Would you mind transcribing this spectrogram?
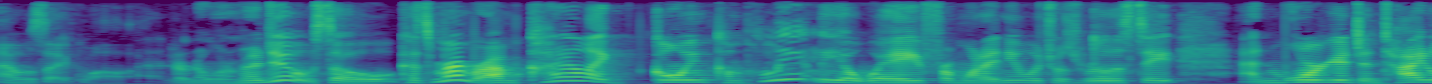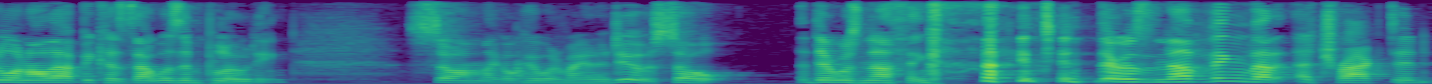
I was like, well, I don't know what I'm going to do. So, because remember, I'm kind of like going completely away from what I knew, which was real estate and mortgage and title and all that, because that was imploding. So I'm like, okay, what am I going to do? So there was nothing. there was nothing that attracted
